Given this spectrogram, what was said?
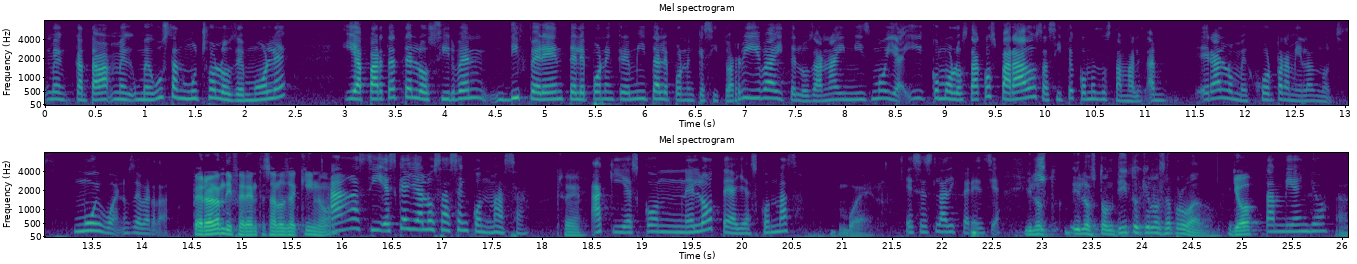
me encantaba, me, me gustan mucho los de mole y aparte te lo sirven diferente, le ponen cremita, le ponen quesito arriba y te los dan ahí mismo y ahí como los tacos parados, así te comes los tamales. Mí- Era lo mejor para mí en las noches. Muy buenos, de verdad. Pero eran diferentes a los de aquí, ¿no? Ah, sí, es que allá los hacen con masa. Sí. Aquí es con elote, allá es con masa. Bueno. Esa es la diferencia. ¿Y los, y los tontitos quién los ha probado? Yo. También yo. Ah,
